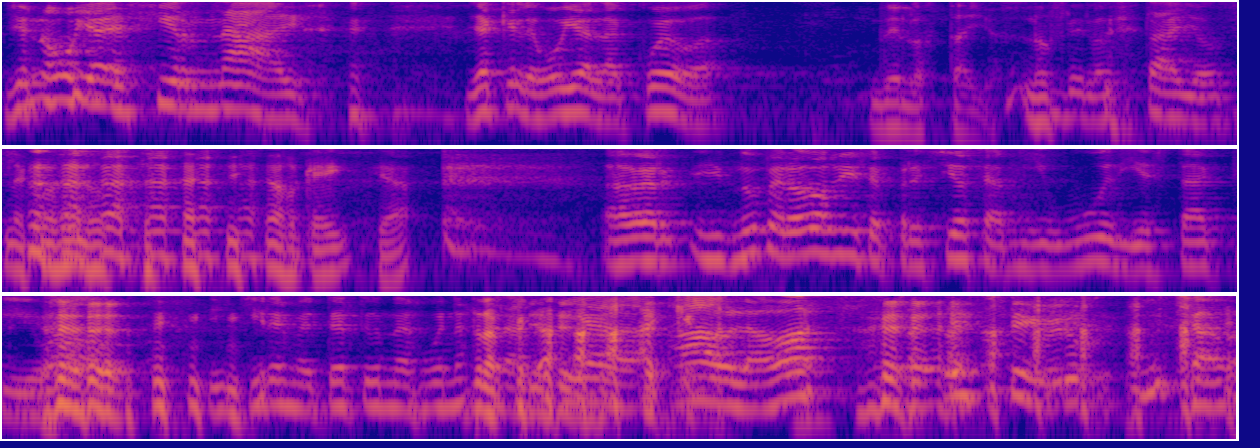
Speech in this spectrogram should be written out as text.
Yo no voy a decir nada, dice. Ya que le voy a la cueva De los tallos. Los- de los tallos. la cosa de los- ok, ya. A ver, y número dos dice, preciosa, mi Woody está activado y quiere meterte unas buenas terapias. Habla, vas. Ese brujo. Pucha,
